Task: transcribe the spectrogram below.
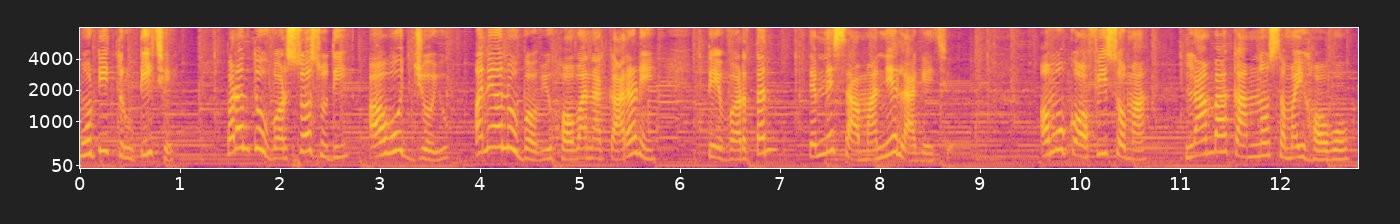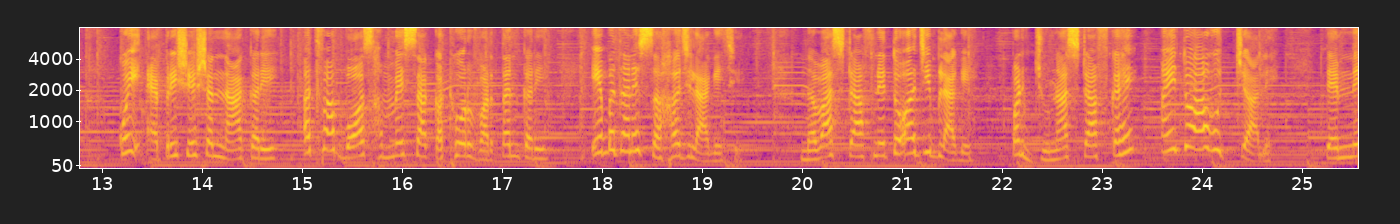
મોટી ત્રુટિ છે. પરંતુ વર્ષો સુધી આવું જ જોયું અને અનુભવ્યું હોવાના કારણે તે વર્તન તેમને સામાન્ય લાગે છે. અમુક ઓફિસોમાં લાંબા કામનો સમય હોવો, કોઈ એપ્રિશિએશન ના કરે અથવા બોસ હંમેશા કઠોર વર્તન કરે, એ બધાને સહજ લાગે છે. નવા સ્ટાફને તો અજીબ લાગે, પણ જૂના સ્ટાફ કહે, અહીં તો આવું જ ચાલે. તેમને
